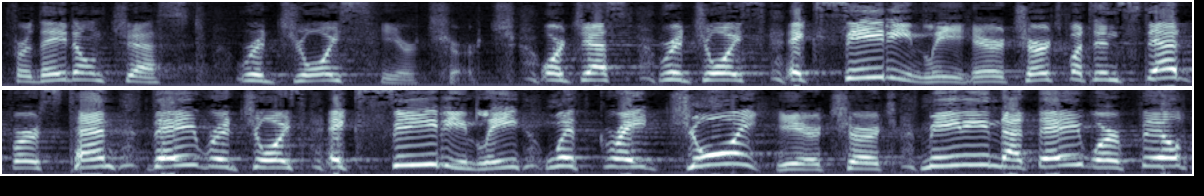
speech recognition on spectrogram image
for they don't just rejoice here, church, or just rejoice exceedingly here, church, but instead, verse 10, they rejoice exceedingly with great joy here, church, meaning that they were filled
